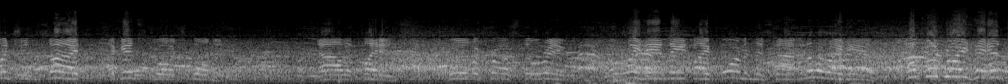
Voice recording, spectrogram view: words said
punch inside against George Foreman. Now the fighters move across the ring. A right hand lead by Foreman this time. Another right hand. A good right hand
